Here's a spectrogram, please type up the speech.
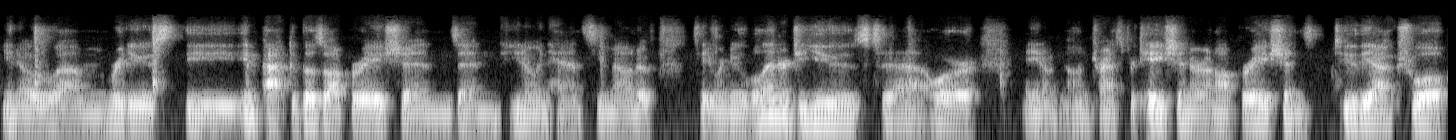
you know, um, reduce the impact of those operations and, you know, enhance the amount of, say, renewable energy used uh, or, you know, on transportation or on operations to the actual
